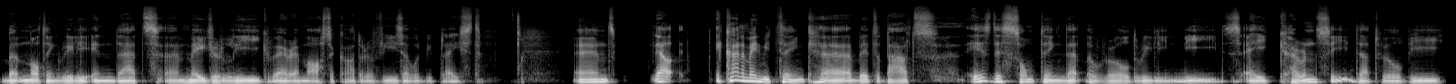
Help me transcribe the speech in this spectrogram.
but nothing really in that uh, major league where a MasterCard or a Visa would be placed. And yeah, it kind of made me think uh, a bit about is this something that the world really needs? A currency that will be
